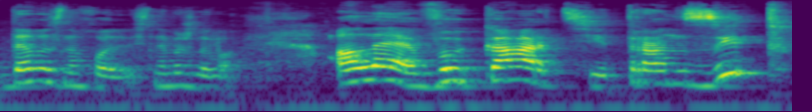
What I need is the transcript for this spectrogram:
де ви знаходитесь, неважливо. Але в карті транзит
